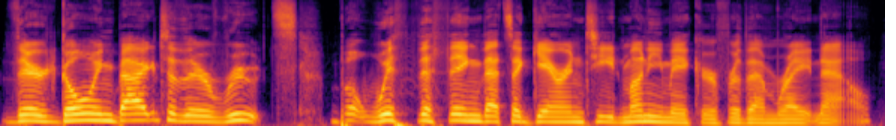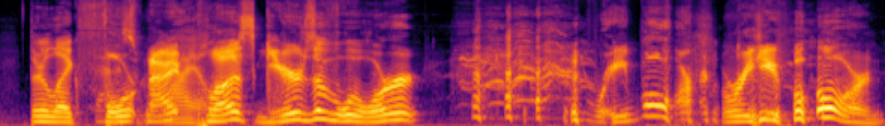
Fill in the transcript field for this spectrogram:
they're going back to their roots, but with the thing that's a guaranteed moneymaker for them right now. They're like That Fortnite plus Gears of War Reborn. reborn.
